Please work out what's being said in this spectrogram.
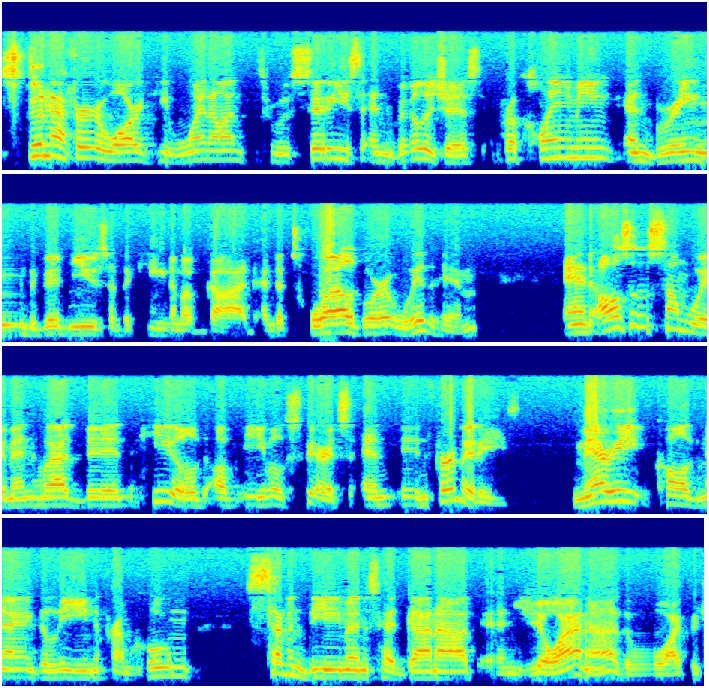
Soon afterward, he went on through cities and villages, proclaiming and bringing the good news of the kingdom of God. And the twelve were with him, and also some women who had been healed of evil spirits and infirmities. Mary called Magdalene, from whom seven demons had gone out, and Joanna, the wife of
